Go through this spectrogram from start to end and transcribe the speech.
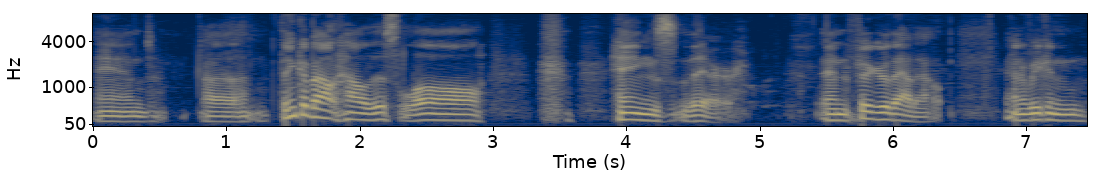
and uh, think about how this law hangs there, and figure that out and we can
